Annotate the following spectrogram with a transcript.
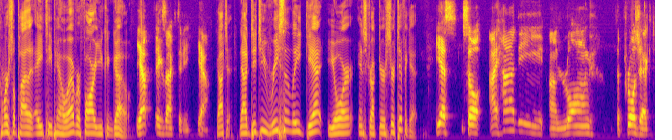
commercial pilot, ATP, however far you can go. Yep, exactly. Yeah. Gotcha. Now, did you recently get your instructor certificate? Yes. So I had the uh, long the project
